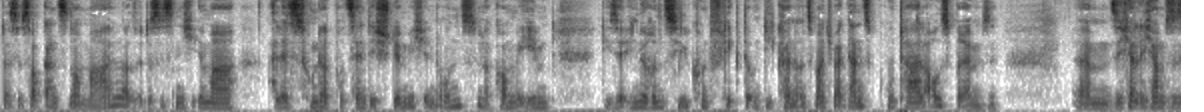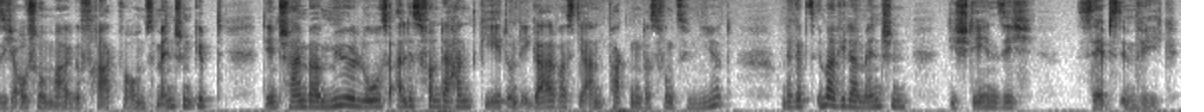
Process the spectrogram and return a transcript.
Das ist auch ganz normal. Also das ist nicht immer alles hundertprozentig stimmig in uns. Und da kommen eben diese inneren Zielkonflikte und die können uns manchmal ganz brutal ausbremsen. Ähm, sicherlich haben Sie sich auch schon mal gefragt, warum es Menschen gibt, denen scheinbar mühelos alles von der Hand geht und egal was die anpacken, das funktioniert. Und dann gibt es immer wieder Menschen, die stehen sich selbst im Weg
